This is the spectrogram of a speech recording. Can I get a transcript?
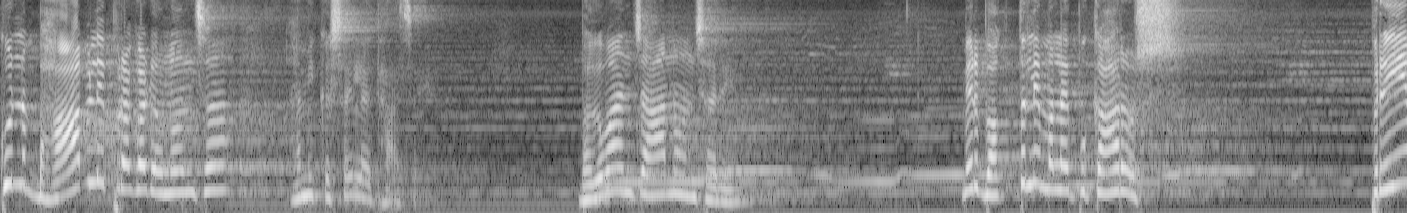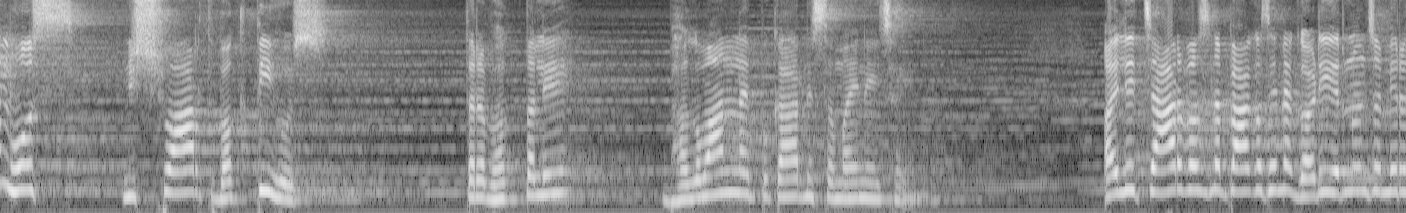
कुन भावले प्रकट हुनुहुन्छ हामी कसैलाई थाहा छैन। भगवान् चाहनुहुन्छ अरे मेरो भक्तले मलाई पुकारोस् प्रेम होस् निस्वार्थ भक्ति होस् तर भक्तले भगवान्लाई पुकार्ने समय नै छैन। अहिले चार बज्न पाएको छैन घडी हेर्नुहुन्छ मेरो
